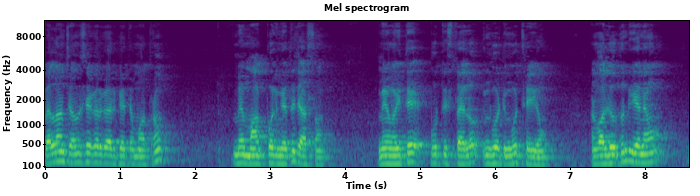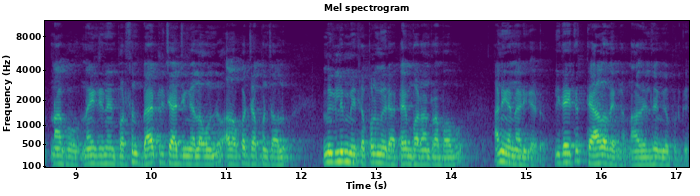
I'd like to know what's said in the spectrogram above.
బెల్లాన్ చంద్రశేఖర్ గారికి అయితే మాత్రం మేము మాక్ పోలింగ్ అయితే చేస్తాం. మేమైతే పూర్తి స్థాయిలో ఇంకోటి ఇంకోటి చేయం. అని వాళ్ళు చెబుతుంటే ఈయనేమో నాకు ninety nine percent battery charging ఎలా ఉందో అది ఒక్కటి చెప్పండి చాలు. మిగిలిన మీ చెప్పలు మీరు ఆ టైం పడండి రా బాబు అని నేను అడిగాడు. ఇదైతే తేలదు ఇంకా నాకు తెలిసి ఇంకెప్పటికి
